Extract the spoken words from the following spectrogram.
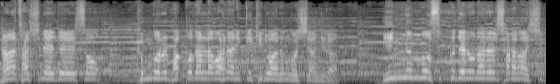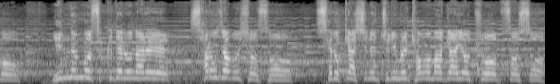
나 자신에 대해서 근본을 바꿔달라고 하나님께 기도하는 것이 아니라 있는 모습 그대로 나를 사랑하시고 있는 모습 그대로 나를 사로잡으셔서 새롭게 하시는 주님을 경험하게 하여 주옵소서.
